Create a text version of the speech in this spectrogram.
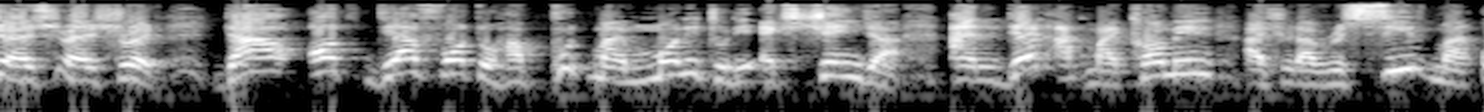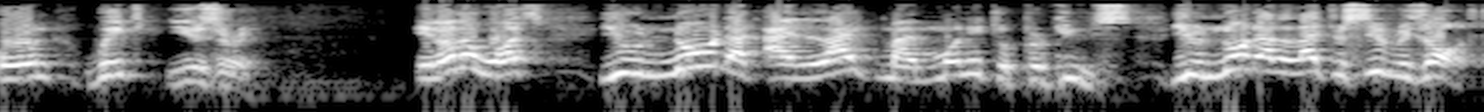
uh, uh, shred. Thou ought therefore to have put my money to the exchanger, and then at my coming I should have received my own with usury. In other words, you know that I like my money to produce. You know that I like to see results.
